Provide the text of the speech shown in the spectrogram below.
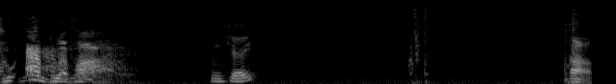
to amplify. Okay. Oh,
